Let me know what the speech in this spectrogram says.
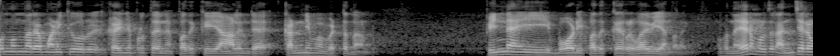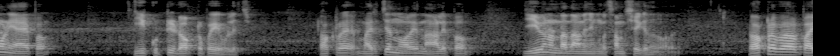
ഒന്നൊന്നര മണിക്കൂർ കഴിഞ്ഞപ്പോഴത്തേന് പതുക്കെ ഈ ആളിന്റെ കണ്ണിമ വെട്ടുന്നതാണ്. പിന്നെ ഈ ബോഡി പതുക്കെ റിവൈവ് ചെയ്യാൻ തുടങ്ങി. അപ്പോൾ നേരം വെളുത്തൊരു അഞ്ചര മണിയായപ്പം ഈ കുട്ടി ഡോക്ടറെ പോയി വിളിച്ചു. ഡോക്ടറെ മരിച്ചെന്ന് പറയുന്ന ആളിപ്പം ജീവനുണ്ടെന്നാണ് ഞങ്ങൾ സംശയിക്കുന്നത് പറഞ്ഞു. ഡോക്ടറെ പൈ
